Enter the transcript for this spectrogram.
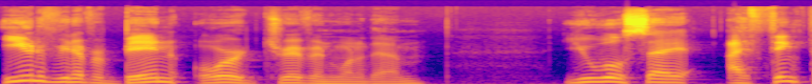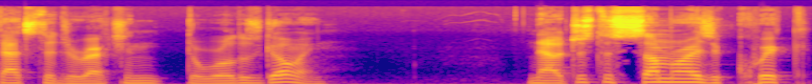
even if you've never been or driven one of them, you will say, I think that's the direction the world is going. Now, just to summarize a quick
